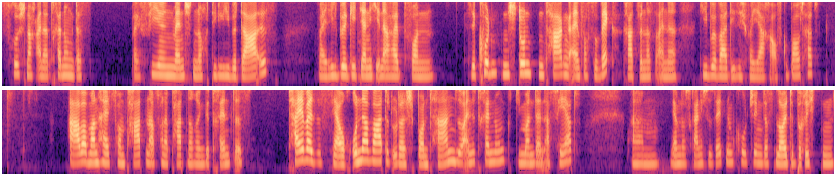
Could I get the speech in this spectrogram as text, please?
frisch nach einer Trennung, dass bei vielen Menschen noch die Liebe da ist. Weil Liebe geht ja nicht innerhalb von Sekunden, Stunden, Tagen einfach so weg, gerade wenn das eine Liebe war, die sich über Jahre aufgebaut hat. Aber man halt vom Partner, von der Partnerin getrennt ist. Teilweise ist es ja auch unerwartet oder spontan so eine Trennung, die man dann erfährt. Ähm, wir haben das gar nicht so selten im Coaching, dass Leute berichten,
